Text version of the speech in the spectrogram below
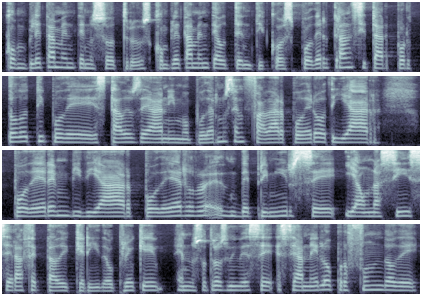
completamente nosotros, completamente auténticos, poder transitar por todo tipo de estados de ánimo, podernos enfadar, poder odiar, poder envidiar, poder eh, deprimirse y aún así ser aceptado y querido. Creo que en nosotros vive ese, anhelo profundo de,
